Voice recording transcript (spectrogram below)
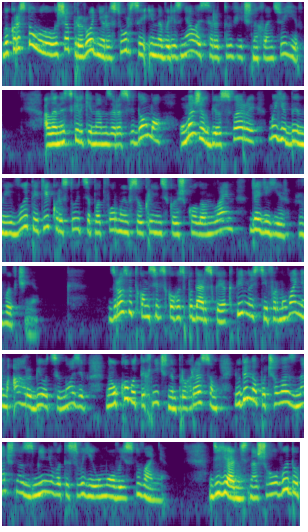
використовувала лише природні ресурси і не вирізнялась серед трофічних ланцюгів. Але наскільки нам зараз відомо, у межах біосфери ми єдиний вид, який користується платформою всеукраїнської школи онлайн для її вивчення. З розвитком сільськогосподарської активності, формуванням агробіоцинозів, науково-технічним прогресом людина почала значно змінювати свої умови існування. Діяльність нашого виду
